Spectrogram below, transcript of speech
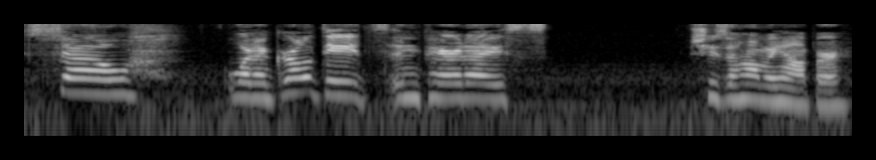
So, when a girl dates in paradise, she's a homie hopper.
